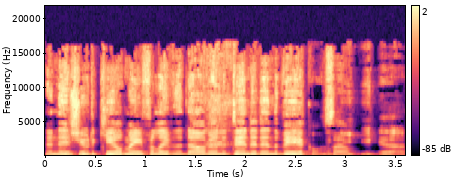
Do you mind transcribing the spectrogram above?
and then she would have killed me for leaving the dog unattended in the vehicle. So yeah.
